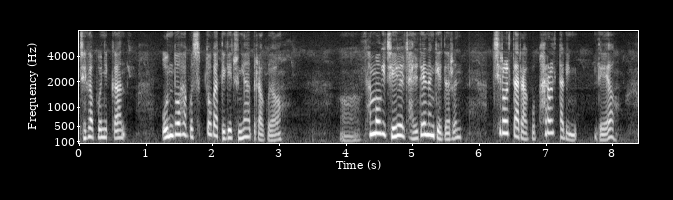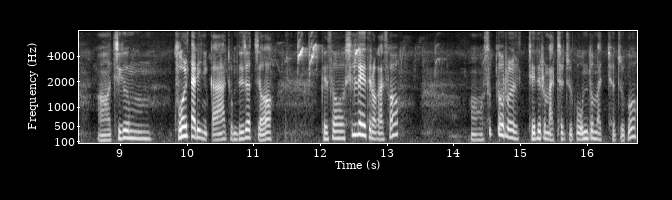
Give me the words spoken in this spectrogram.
제가 보니까 온도하고 습도가 되게 중요하더라고요. 어, 삽목이 제일 잘 되는 계절은 7월달하고 8월달인데요. 어, 지금 9월달이니까 좀 늦었죠. 그래서 실내에 들어가서 어, 습도를 제대로 맞춰주고 온도 맞춰주고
